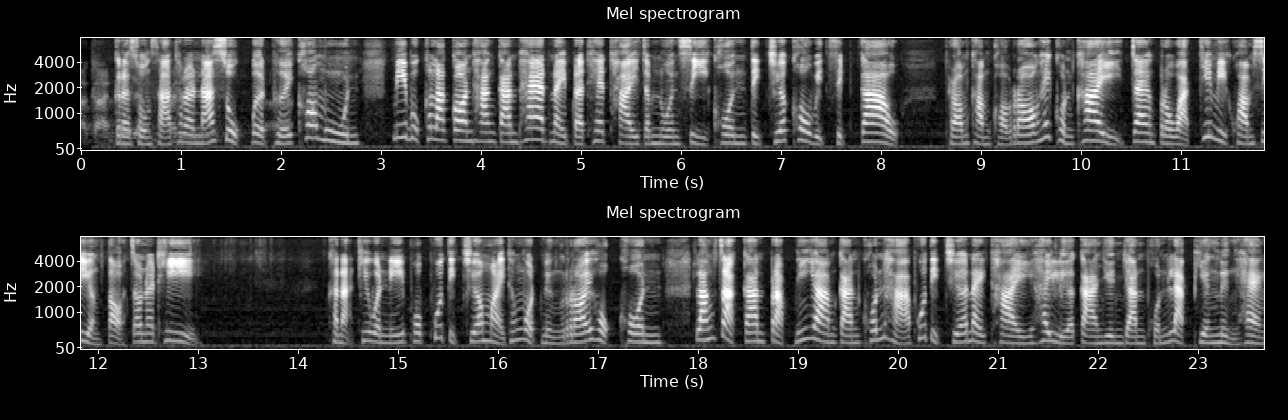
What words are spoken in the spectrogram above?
อาการกระทรวงสาธารณาสุขเปิดเผยข้อมูล มีบุคลากรทางการแพทย์ในประเทศไทยจำนวน 4 คนติดเชื้อโควิด -19 พร้อมคำขอร้องให้คนไข้แจ้งประวัติที่มีความเสี่ยงต่อเจ้าหน้าที่ ขณะที่วันนี้พบผู้ติดเชื้อใหม่ทั้งหมด 106 คน หลังจากการปรับนิยามการค้นหาผู้ติดเชื้อในไทย ให้เหลือการยืนยันผลแลบเพียงหนึ่งแห่ง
